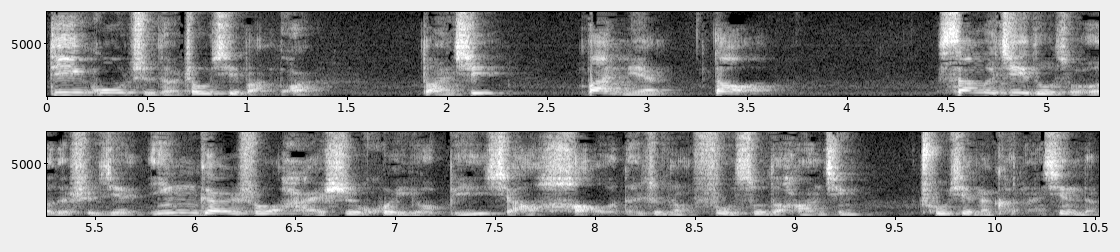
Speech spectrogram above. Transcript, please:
低估值的周期板块，短期半年到三个季度左右的时间，应该说还是会有比较好的这种复苏的行情出现的可能性的。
